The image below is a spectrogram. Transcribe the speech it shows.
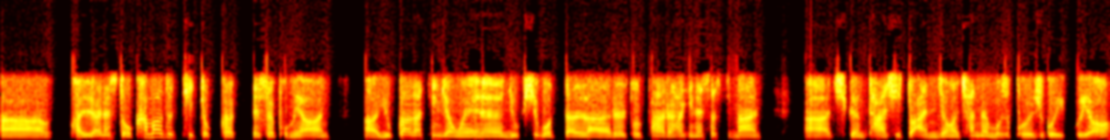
아, 관련해서 또 commodity 쪽에서 보면 아, 유가 같은 경우에는 65달러를 돌파를 하긴 했었지만 아, 지금 다시 또 안정을 찾는 모습 보여주고 있고요.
